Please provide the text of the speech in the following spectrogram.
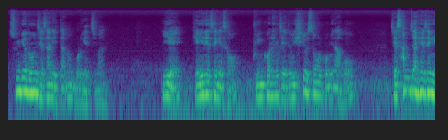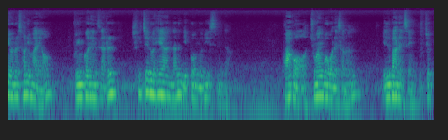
숨겨놓은 재산이 있다면 모르겠지만 이에 개인회생에서 부인권 행제도의 실효성을 고민하고 제3자 회생위원을 선임하여 부인권 행사를 실제로 해야 한다는 입법론이 있습니다. 과거 중앙법원에서는 일반 회생, 즉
